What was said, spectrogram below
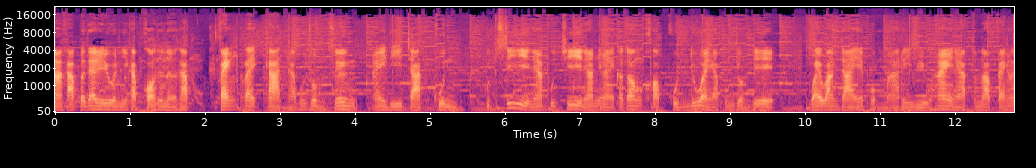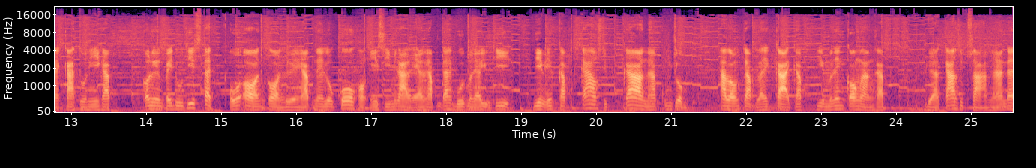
าครับ เปิดได้รีวิววันนี้ครับ ขอเสนอครับ แฟงรายการครับคุณผู้ชม ซึ่ง ID จากคุณพุชชี่นะพุชชี่นะครับยังไงก็ต้องขอบคุณด้วยครับคุณผู้ชมที่ไว้วางใจให้ผมมารีวิวให้นะครับสำหรับแฟงรายการตัวนี้ครับก็เรียนไปดูที่ Stat Overall ก่อนเลยครับ ในโลโก้ของ AC Milan แล้วครับ ได้บูทมาแล้วอยู่ที่ DMF กับ 99 นะครับคุณผู้ชม ถ้าลองจับรายการครับยืมมาเล่นกองหลังครับ เหลือ 93 นะได้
